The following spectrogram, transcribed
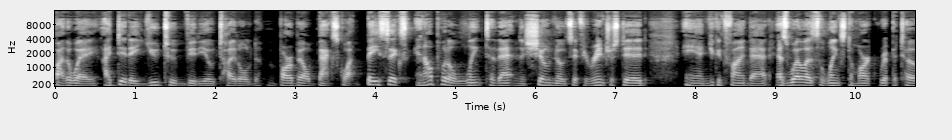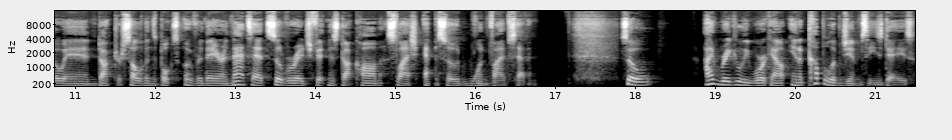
by the way, I did a YouTube video titled Barbell Back Squat Basics, and I'll put a link to that in the show notes if you're interested. And you can find that as well as the links to Mark Rippetoe and Dr. Sullivan's books over there. And that's at silveredgefitness.com slash episode 157. So I regularly work out in a couple of gyms these days.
